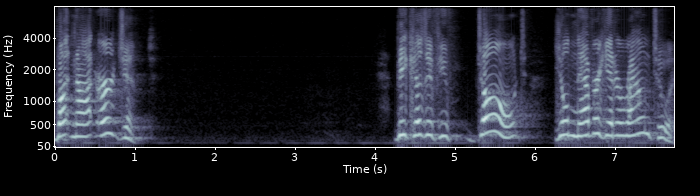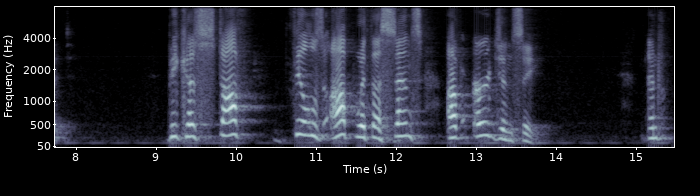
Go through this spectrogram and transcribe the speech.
but not urgent. Because if you don't, you'll never get around to it. Because stuff fills up with a sense of urgency. And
